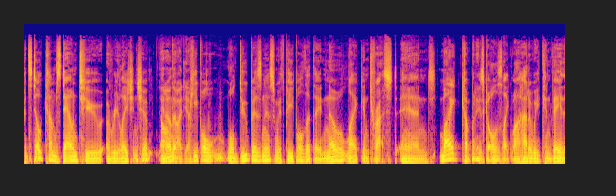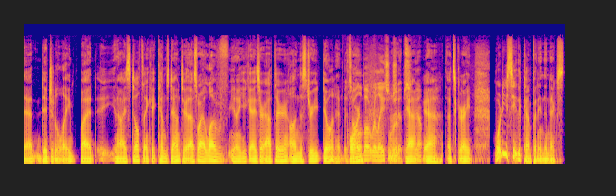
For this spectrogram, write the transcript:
it still comes down to a relationship. You Oh, know, that God, yeah. people will do business with people that they know, like, and trust. And my company's goal is like, well, how do we convey that digitally? But you know, I still think it comes down to it. That's why I love you know you guys are out there on the street doing it. It's all about relationships. yeah, yeah, that's great. Where do you see the company in the next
